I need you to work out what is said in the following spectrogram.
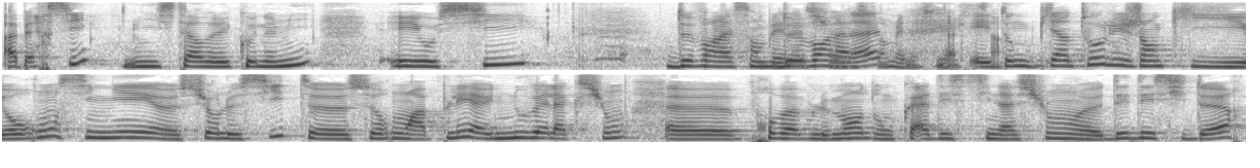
à Bercy, ministère de l'économie, et aussi devant l'Assemblée nationale. Et donc bientôt, les gens qui auront signé euh, sur le site euh, seront appelés à une nouvelle action, euh, probablement donc à destination des décideurs,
